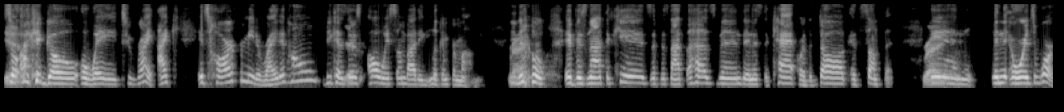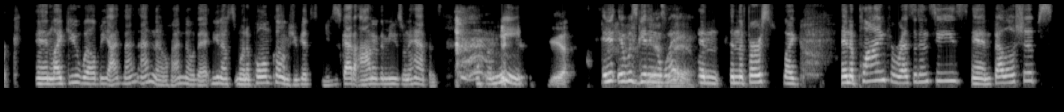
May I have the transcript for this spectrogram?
so Yeah. I could go away to write. I it's hard for me to write at home because Yeah. there's always somebody looking for mommy. You Right. know, if it's not the kids, if it's not the husband, then it's the cat or the dog. It's something Right. and and or it's work and like you Welby I, I i know i know that you know when a poem comes you get you just got to honor the muse when it happens But for me yeah. it, it was getting Yes, away ma'am. and in the first like and applying for residencies and fellowships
